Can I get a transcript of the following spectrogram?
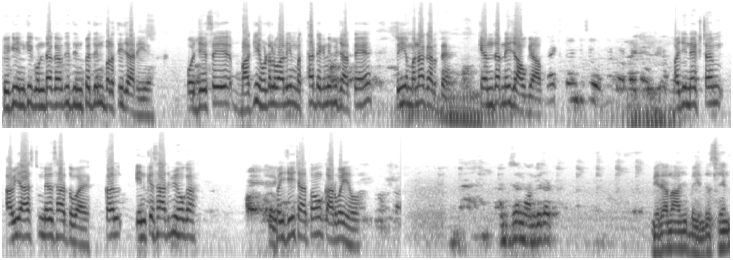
क्योंकि इनकी गुंडागर्दी दिन पे दिन बढ़ती जा रही है। और जैसे बाकी होटल वाले मत्था टेकने भी जाते हैं तो ये मना करते हैं कि अंदर नहीं जाओगे आप भाई नेक्स्ट टाइम अभी आज तो मेरे साथ हुआ है कल इनके साथ भी होगा भाई यही चाहता हूँ कार्रवाई हो ਸਰ ਨਾਮ ਦੇ ਮੇਰਾ ਨਾਮ ਜੀ ਬਲਜਿੰਦਰ ਸਿੰਘ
